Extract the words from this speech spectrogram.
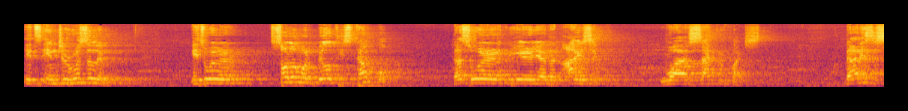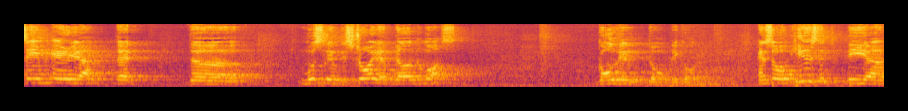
It's in Jerusalem. It's where Solomon built his temple. That's where the area that Isaac was sacrificed. That is the same area that the Muslim destroyed and built a mosque. Golden Dome, they call it. And so here's the, the uh,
